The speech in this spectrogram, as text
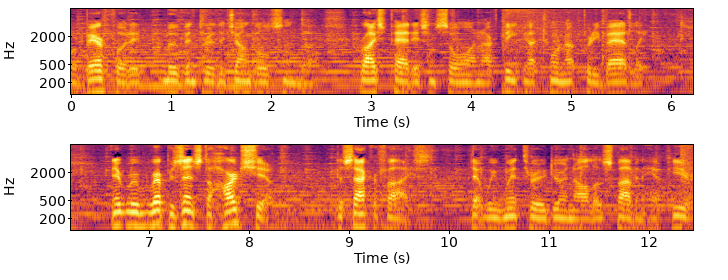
were barefooted moving through the jungles and the rice paddies and so on. Our feet got torn up pretty badly. And it re represents the hardship, the sacrifice that we went through during all those five and a half years.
